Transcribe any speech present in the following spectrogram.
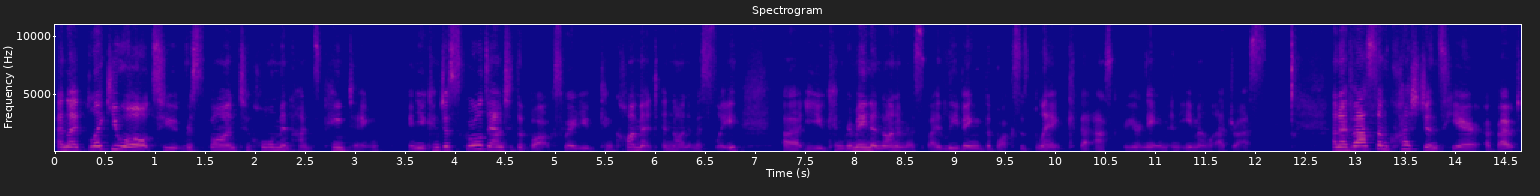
And I'd like you all to respond to Holman Hunt's painting. And you can just scroll down to the box where you can comment anonymously. Uh, you can remain anonymous by leaving the boxes blank that ask for your name and email address. And I've asked some questions here about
